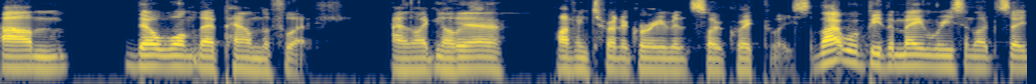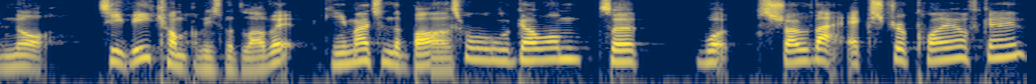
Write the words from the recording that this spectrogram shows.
um, they'll want their pound of flesh. And like, not Yeah. having to an agreement so quickly. So that would be the main reason I'd say not. TV companies would love it. Can you imagine the basketball would go on to what show that extra playoff game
